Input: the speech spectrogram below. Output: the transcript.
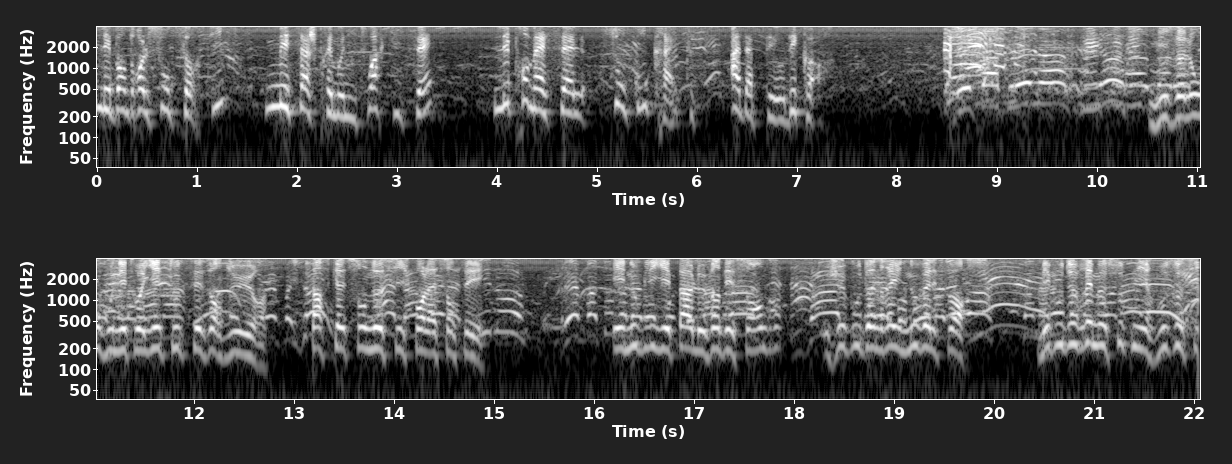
les banderoles sont sorties, message prémonitoire qui sait, les promesses, elles, sont concrètes, adaptées au décor. Nous allons vous nettoyer toutes ces ordures, parce qu'elles sont nocives pour la santé. Et n'oubliez pas, le 20 décembre, je vous donnerai une nouvelle force. Mais vous devrez me soutenir, vous aussi.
